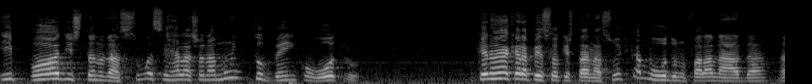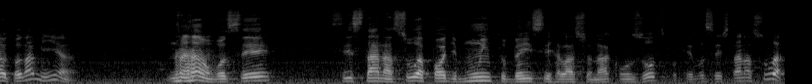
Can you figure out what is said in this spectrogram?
E pode, estando na sua, se relacionar muito bem com o outro. Porque não é aquela pessoa que está na sua e fica mudo, não fala nada. Não, eu estou na minha. Não, você, se está na sua, pode muito bem se relacionar com os outros, porque você está na sua.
